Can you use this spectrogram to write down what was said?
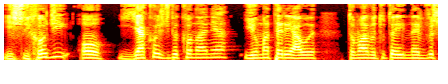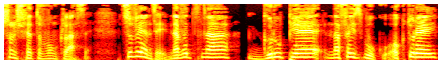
jeśli chodzi o jakość wykonania i o materiały, to mamy tutaj najwyższą światową klasę. Co więcej, nawet na grupie na Facebooku, o której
